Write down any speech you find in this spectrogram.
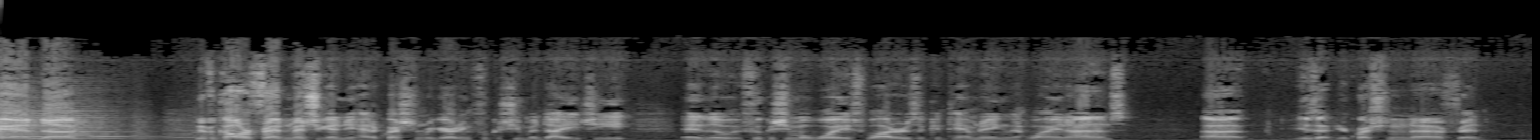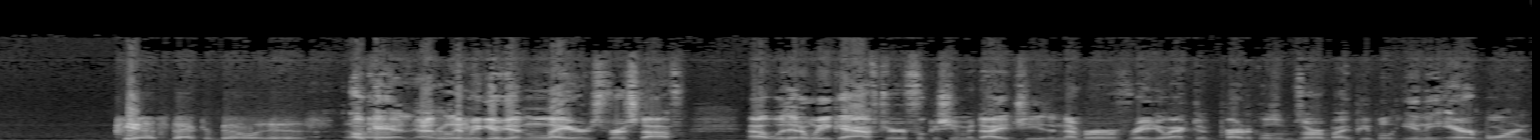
And uh, we have a caller, Fred, in Michigan. You had a question regarding Fukushima Daiichi and the Fukushima wastewater is it contaminating the Hawaiian Islands. Uh, is that your question, uh, Fred? Yes, Dr. Bill, it is. Okay, Uh, uh, really- let me give you it in layers. First off, uh, within a week after Fukushima Daiichi, the number of radioactive particles absorbed by people in the airborne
